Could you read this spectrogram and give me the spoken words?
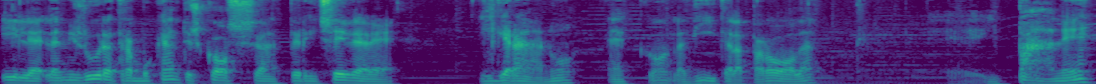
il, la misura traboccante scossa per ricevere il grano, ecco, la vita, la parola, eh, il pane,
